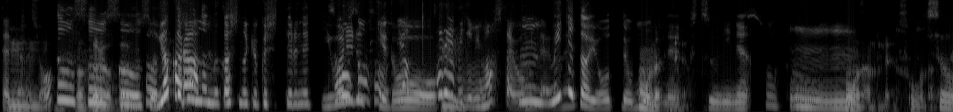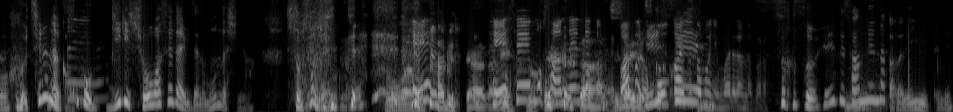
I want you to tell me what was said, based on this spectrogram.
たでしょ、そうそうそう。そう。るだからよくそんな昔の曲知ってるねって言われるけそうそうそう。ど、テレビで見ましたよみたいなね、うん、見てたよって思うよね普通にね。そうそう。う、んそうなんだよ。そうなんそう。うちらなんかほぼギリ昭和世代みたいなもんだしな。正直言って。昭和のカルチャーがね平成も3年だからね。バブル崩壊とともに生まれたんだから。そうそう。平成3年だからね、言うてね。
